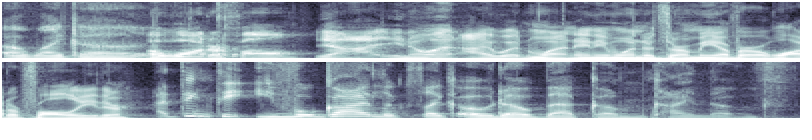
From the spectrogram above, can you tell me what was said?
uh, like a. A waterfall? Yeah, I, you know what? I wouldn't want anyone to throw me over a waterfall either. I think the evil guy looks like Odo Beckham, kind of.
